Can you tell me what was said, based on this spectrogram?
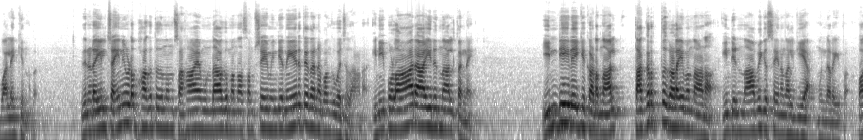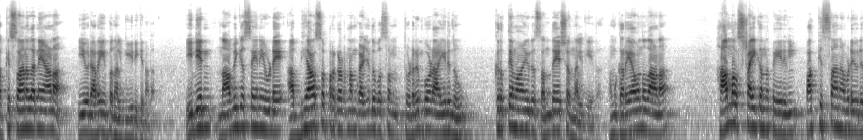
വലയ്ക്കുന്നത്. ഇതിനിടയിൽ ചൈനയുടെ ഭാഗത്തു നിന്നും സഹായം ഉണ്ടാകുമെന്ന സംശയം ഇന്ത്യ നേരത്തെ തന്നെ പങ്കുവച്ചതാണ്. ഇനിയിപ്പോൾ ആരായിരുന്നാൽ തന്നെ ഇന്ത്യയിലേക്ക് കടന്നാൽ തകർത്ത് കളയുമെന്നാണ് ഇന്ത്യൻ നാവികസേന നൽകിയ മുന്നറിയിപ്പ്. പാകിസ്ഥാന് തന്നെയാണ് ഈ ഒരു അറിയിപ്പ് നൽകിയിരിക്കുന്നത്. ഇന്ത്യൻ നാവികസേനയുടെ അഭ്യാസ പ്രകടനം കഴിഞ്ഞ ദിവസം തുടരുമ്പോഴായിരുന്നു കൃത്യമായൊരു സന്ദേശം നൽകിയത്. നമുക്കറിയാവുന്നതാണ് ഹാമർ സ്ട്രൈക്ക് എന്ന പേരിൽ പാകിസ്ഥാൻ അവിടെ ഒരു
